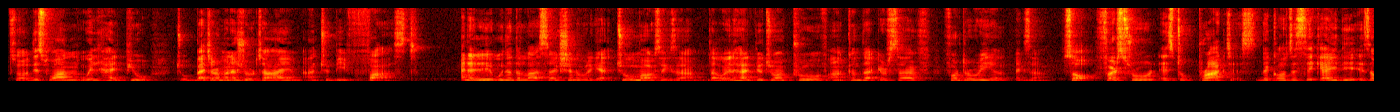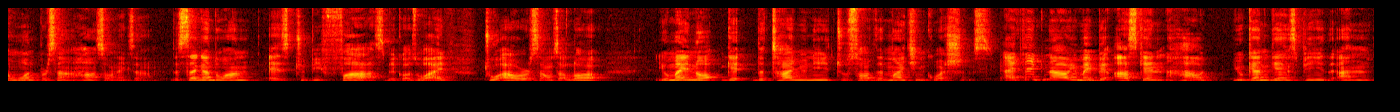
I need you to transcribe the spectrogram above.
So this one will help you to better manage your time and to be fast. Finally, within the last section, will get two marks exam that will help you to improve and conduct yourself for the real exam. So, first rule is to practice because the CKAD is a 1% hands-on exam. The second one is to be fast because while two hours sounds a lot, you may not get the time you need to solve the 19 questions. I think now you may be asking how you can gain speed and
